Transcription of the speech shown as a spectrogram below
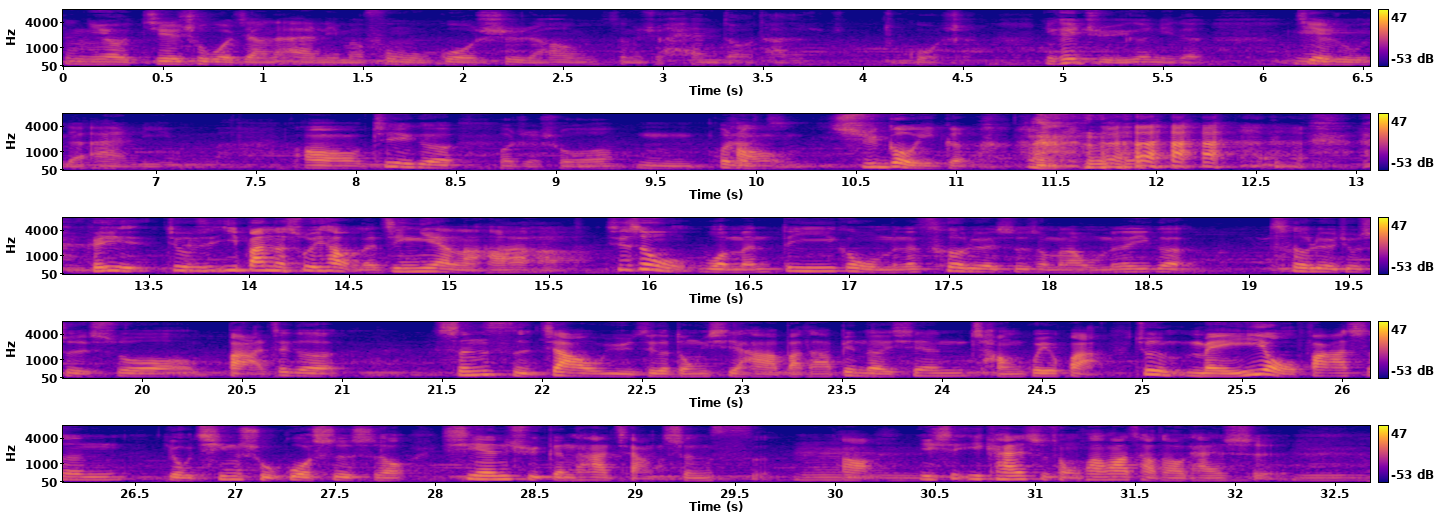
那你有接触过这样的案例吗？父母过世，然后怎么去 handle 他的过程？你可以举一个你的介入的案例吗。哦，这个或者说，嗯，或者虚构一个，可以就是一般的说一下我的经验了哈。好，其实我们第一个我们的策略是什么呢？我们的一个策略就是说，把这个生死教育这个东西哈，把它变得先常规化，就是没有发生有亲属过世的时候，先去跟他讲生死啊，一些一开始从花花草草开始。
